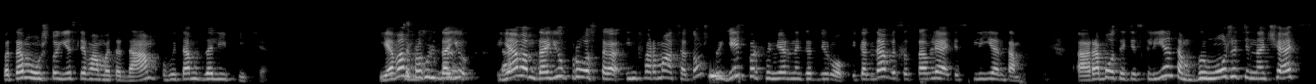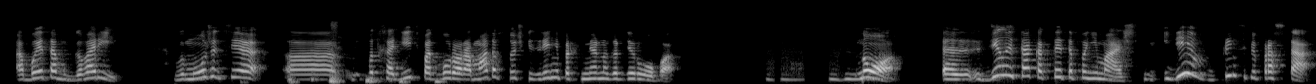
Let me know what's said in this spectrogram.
Потому что если вам это дам, вы там залипнете. Я вам так просто даю, да. Я вам даю просто информацию о том, что есть парфюмерный гардероб. И когда вы составляете с клиентом, а, работаете с клиентом, вы можете начать об этом говорить. Вы можете э, подходить к подбору ароматов с точки зрения парфюмерного гардероба. Но э, сделай так, как ты это понимаешь. Идея, в принципе, проста.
